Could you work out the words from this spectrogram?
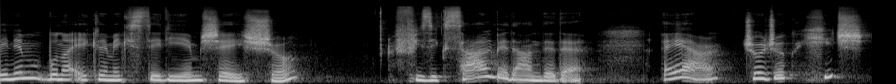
Benim buna eklemek istediğim şey şu. Fiziksel bedende de eğer çocuk hiç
